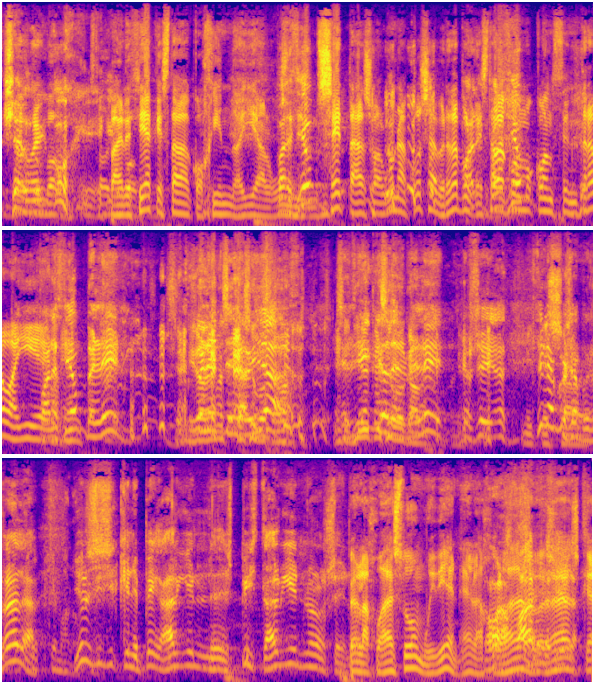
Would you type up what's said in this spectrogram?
Se recoge. Parecía que estaba cogiendo ahí algún setas o alguna cosa, ¿verdad? Porque estaba como concentrado allí. Parecía un Belén. Belén de Navidad. El niño del Belén. es una cosa muy rara. Yo no sé si que le pega a alguien, le despista a alguien, no lo sé. Pero la jugada estuvo muy bien, ¿eh? La jugada, la verdad es que.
